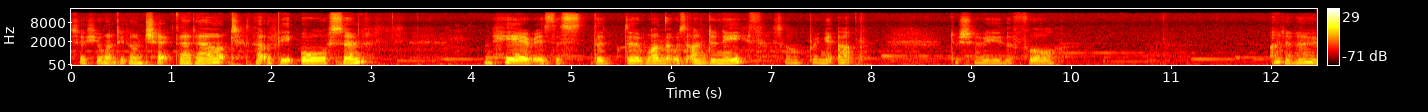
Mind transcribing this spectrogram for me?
So if you want to go and check that out, that would be awesome. And here is this, the, the one that was underneath. So I'll bring it up to show you the full. I don't know.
